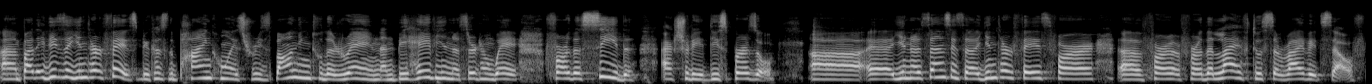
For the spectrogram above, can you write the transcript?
Uh, but it is the interface because the pine cone is responding to the rain and behaving in a certain way for the seed actually dispersal. Uh, uh, in a sense, it's an interface for, uh, for, for the life to survive itself.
